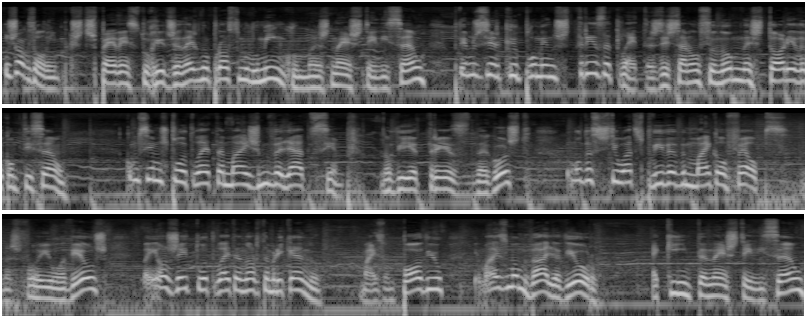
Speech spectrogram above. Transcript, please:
Os Jogos Olímpicos despedem-se do Rio de Janeiro no próximo domingo, mas nesta edição podemos dizer que pelo menos três atletas deixaram o seu nome na história da competição. Comecemos pelo atleta mais medalhado de sempre. No dia 13 de agosto, o mundo assistiu à despedida de Michael Phelps, mas foi um adeus bem ao jeito do atleta norte-americano. Mais um pódio e mais uma medalha de ouro. A quinta nesta edição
